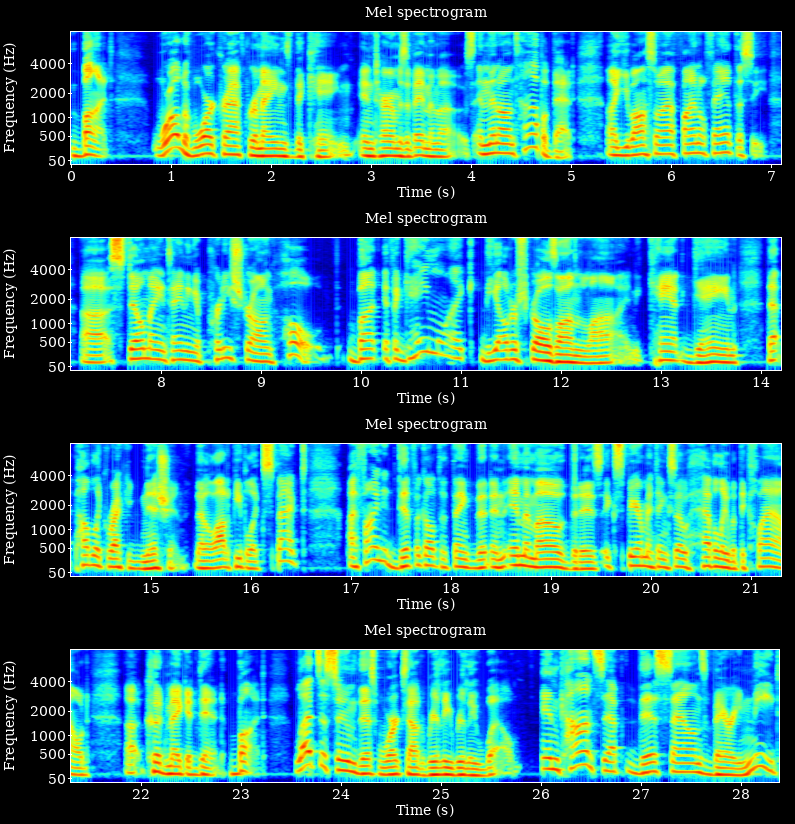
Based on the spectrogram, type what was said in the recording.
But World of Warcraft remains the king in terms of MMOs. And then on top of that, uh, you also have Final Fantasy, uh, still maintaining a pretty strong hold. But if a game like The Elder Scrolls Online can't gain that public recognition that a lot of people expect, I find it difficult to think that an MMO that is experimenting so heavily with the cloud uh, could make a dent. But let's assume this works out really, really well. In concept, this sounds very neat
